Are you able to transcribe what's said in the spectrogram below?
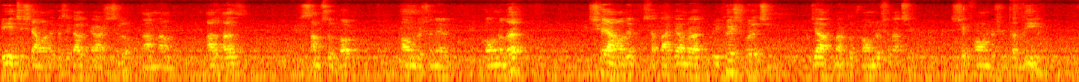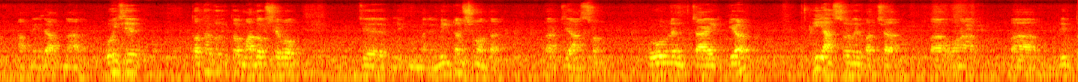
পেয়েছি, সে আমাদের কাছে কালকে আসছিল। তার নাম আলহাজ শামসুল হক। ফাউন্ডেশনের কর্ণধার। সে আমাদের, তাকে আমরা রিকোয়েস্ট করেছি যে আপনার তো ফাউন্ডেশন আছে, সে ফাউন্ডেশনটা দিয়ে আপনি যে আপনার ওই যে তথাকথিত মাদক সেবক যে মানে মিল্টন সমাদার তার যে আশ্রম ওল্ড অ্যান্ড চাইল্ড কেয়ার এই আশ্রমের বাচ্চা বা ওনার বা বৃদ্ধ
